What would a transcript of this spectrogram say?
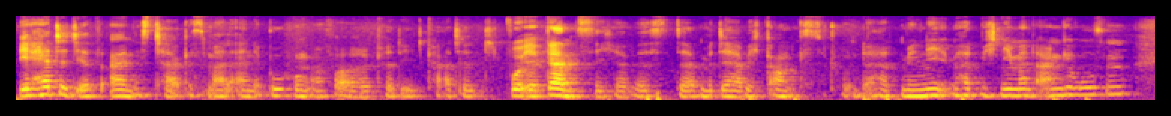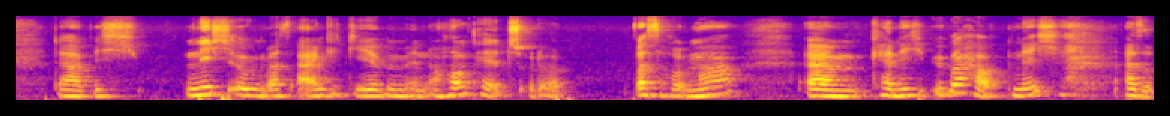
ihr hättet jetzt eines Tages mal eine Buchung auf eure Kreditkarte, wo ihr ganz sicher wisst, mit der habe ich gar nichts zu tun. Da hat, mir nie, hat mich niemand angerufen, da habe ich nicht irgendwas eingegeben in der Homepage oder was auch immer, ähm, kenne ich überhaupt nicht. Also,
